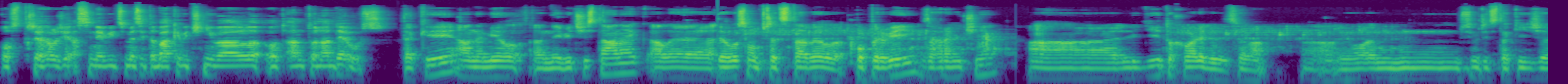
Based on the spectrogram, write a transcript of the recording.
postřehl, že asi nejvíc mezi tabáky vyčníval od Antona Deus. Taky a neměl eh, největší stánek, ale Deus mu představil poprvé zahraničně a lidi to chválili docela. Jo, musím říct taky, že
